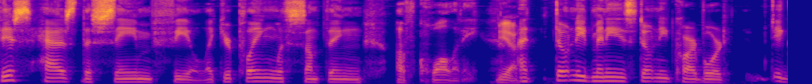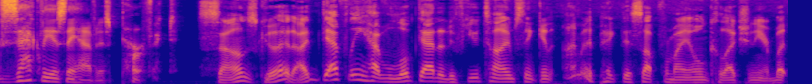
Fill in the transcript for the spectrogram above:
this has the same feel like you're playing with something of quality. Yeah. I don't need minis, don't need cardboard. Exactly as they have it is perfect. Sounds good. I definitely have looked at it a few times thinking I'm going to pick this up for my own collection here, but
